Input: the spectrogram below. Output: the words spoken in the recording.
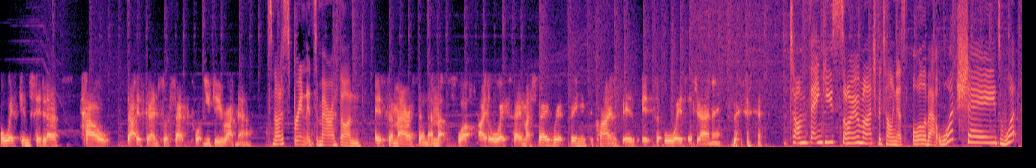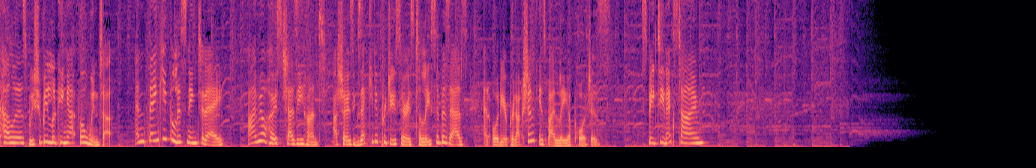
Always consider how that is going to affect what you do right now. It's not a sprint, it's a marathon. It's a marathon, and that's what I always say. My favorite thing to clients is it's always a journey. Tom, thank you so much for telling us all about what shades, what colours we should be looking at for winter. And thank you for listening today. I'm your host, Chazzy Hunt. Our show's executive producer is Talissa Bazaz, and audio production is by Leah Porges. Speak to you next time.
